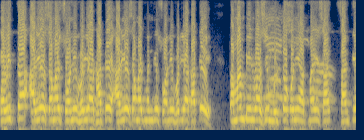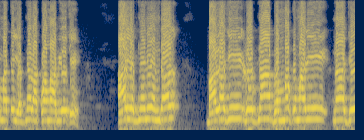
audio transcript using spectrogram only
પવિત્ર આર્ય સમાજ સોની ફળિયા ખાતે, આર્ય સમાજ મંદિર સોની ફળિયા ખાતે તમામ બિનવાસી મૃતકોની આત્માની શાંતિ માટે યજ્ઞ રાખવામાં આવ્યો છે. આ યજ્ઞની અંદર બાલાજી રોડના બ્રહ્મકુમારીના જે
